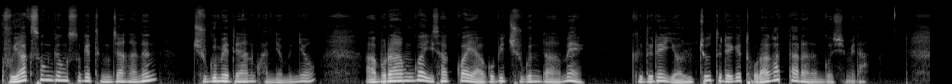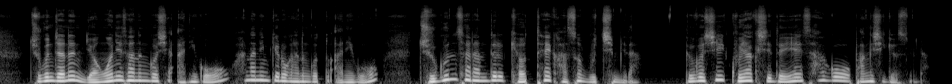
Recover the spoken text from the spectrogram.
구약 성경 속에 등장하는 죽음에 대한 관념은요. 아브라함과 이삭과 야곱이 죽은 다음에 그들의 열조들에게 돌아갔다라는 것입니다. 죽은 자는 영원히 사는 것이 아니고 하나님께로 가는 것도 아니고 죽은 사람들 곁에 가서 묻힙니다. 그것이 구약 시대의 사고 방식이었습니다.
